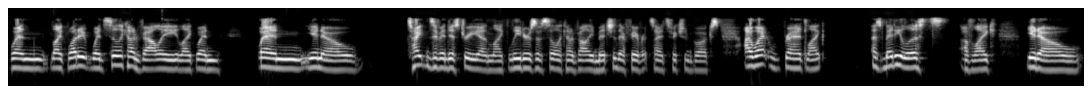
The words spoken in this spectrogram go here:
when like what it, when Silicon Valley, like when when you know titans of industry and like leaders of Silicon Valley mention their favorite science fiction books. I went and read like as many lists of like you know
